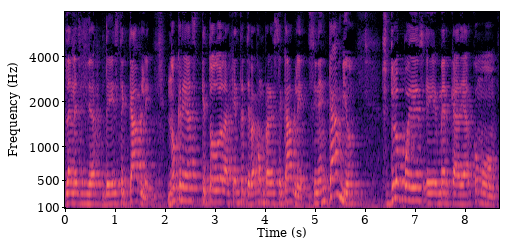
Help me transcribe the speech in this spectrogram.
la necesidad de este cable. No creas que toda la gente te va a comprar este cable. Sin en cambio, si tú lo puedes eh, mercadear como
